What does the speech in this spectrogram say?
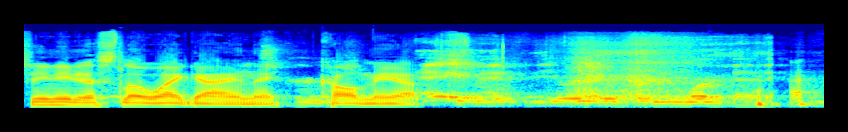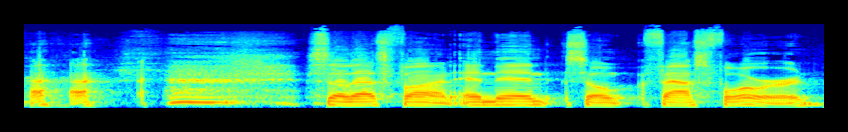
So you needed a slow white guy, and they called me up. Hey man, you really in work that day. So that's fun. And then, so fast forward,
